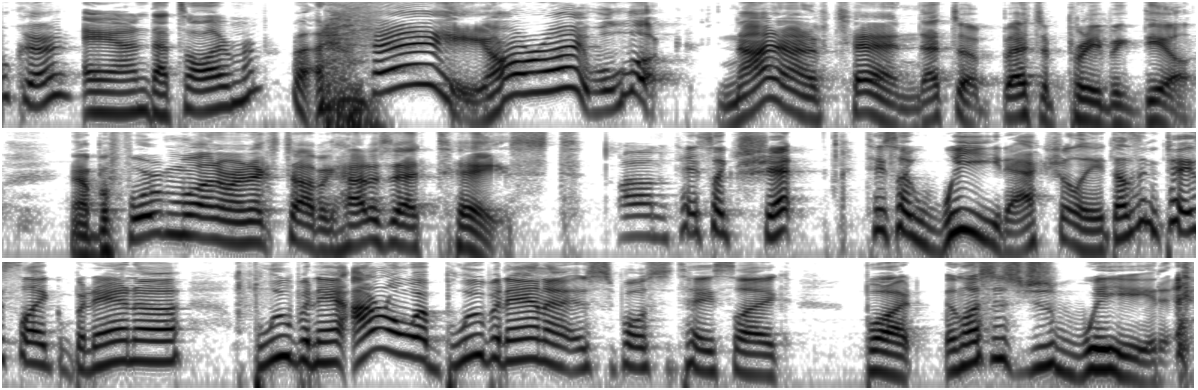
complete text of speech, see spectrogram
Okay. and that's all I remember about him. Hey, all right. Well, look, nine out of ten. That's a that's a pretty big deal. Now, before we move on to our next topic, how does that taste? Um, tastes like shit. Tastes like weed. Actually, it doesn't taste like banana. Blue banana. I don't know what blue banana is supposed to taste like, but unless it's just weed, it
